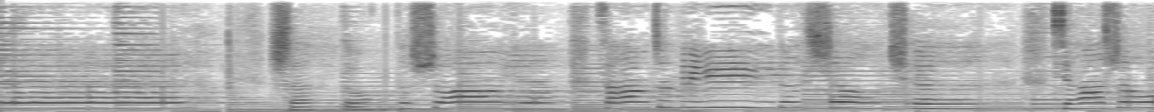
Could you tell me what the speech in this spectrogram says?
约，闪动的双眼藏着你的羞怯，加深我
